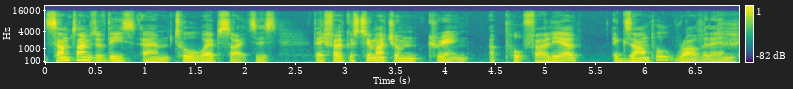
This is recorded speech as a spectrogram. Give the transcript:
sometimes with these um, tool websites is they focus too much on creating a portfolio example rather than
